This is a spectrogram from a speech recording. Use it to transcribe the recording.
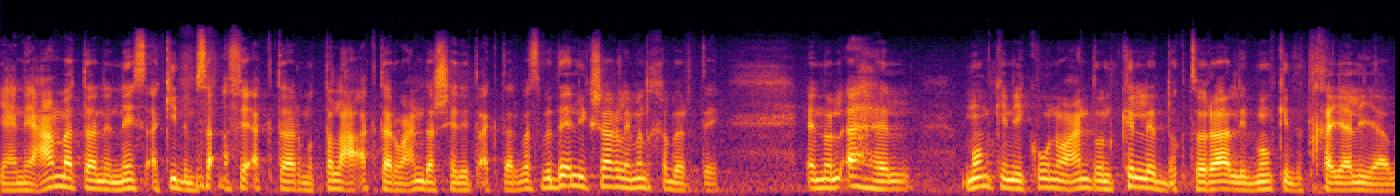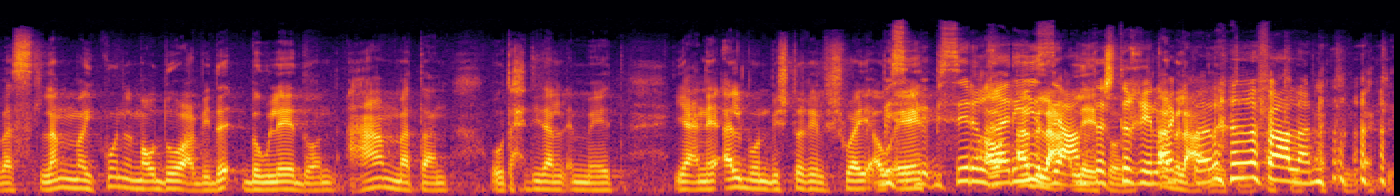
يعني عامة الناس أكيد مثقفة أكثر مطلعة أكثر وعندها شهادات أكثر بس بدي أقول لك شغلة من خبرتي إنه الأهل ممكن يكونوا عندهم كل الدكتوراه اللي ممكن تتخيليها بس لما يكون الموضوع بدق بأولادهم عامة وتحديدا الامات يعني قلبهم بيشتغل شوي بس- اوقات بصير الغريزة عم. تشتغل أكثر. فعلا أكيد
